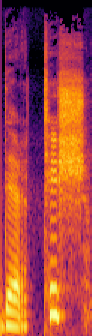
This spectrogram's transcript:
Der Tisch.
